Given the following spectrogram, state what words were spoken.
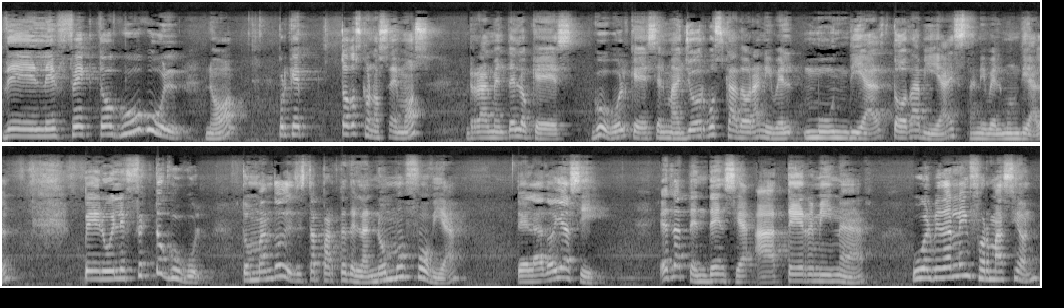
del efecto Google? ¿No? Porque todos conocemos realmente lo que es Google, que es el mayor buscador a nivel mundial, todavía está a nivel mundial. Pero el efecto Google, tomando desde esta parte de la nomofobia, te la doy así es la tendencia a terminar u olvidar la información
